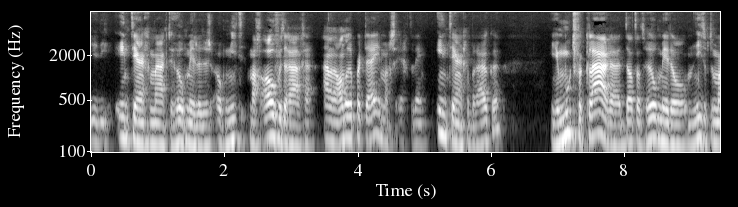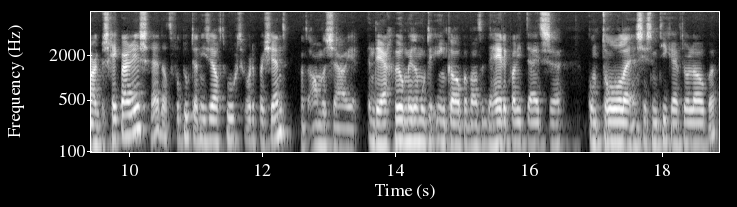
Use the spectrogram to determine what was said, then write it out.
je die intern gemaakte hulpmiddelen dus ook niet mag overdragen aan een andere partij. Je mag ze echt alleen intern gebruiken. Je moet verklaren dat dat hulpmiddel niet op de markt beschikbaar is. Hè, dat voldoet aan diezelfde behoefte voor de patiënt. Want anders zou je een dergelijk hulpmiddel moeten inkopen wat de hele kwaliteitscontrole en systematiek heeft doorlopen.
